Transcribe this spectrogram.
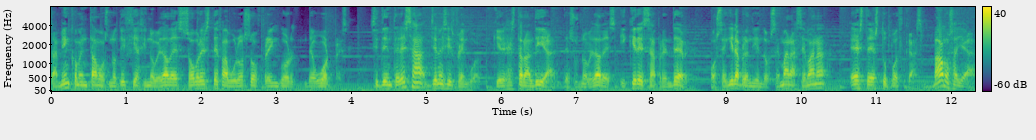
También comentamos noticias y novedades sobre este fabuloso framework de WordPress. Si te interesa Genesis Framework, quieres estar al día de sus novedades y quieres aprender o seguir aprendiendo semana a semana, este es tu podcast. ¡Vamos allá!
